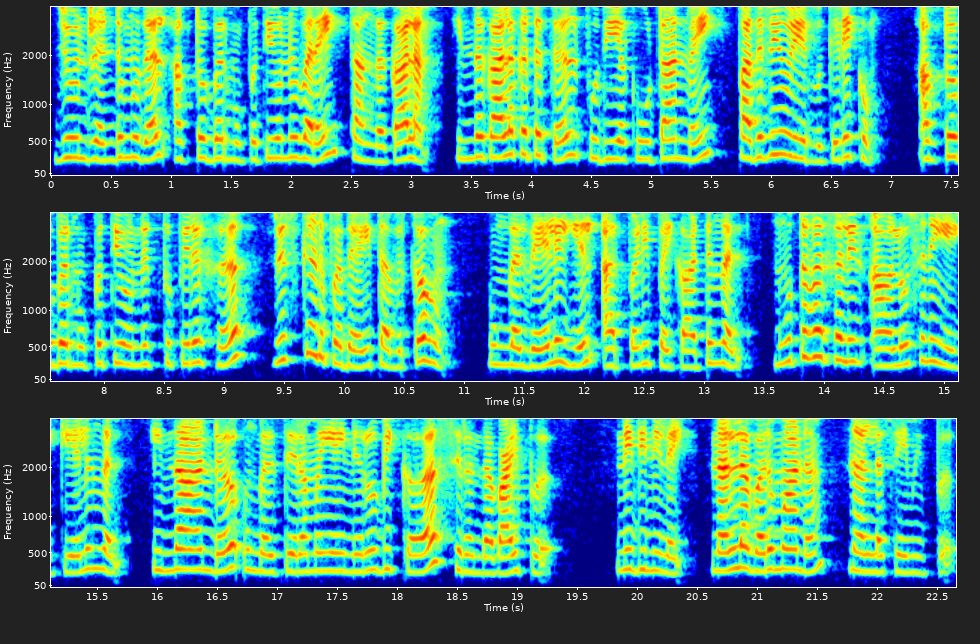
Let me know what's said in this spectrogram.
ஜூன் ரெண்டு முதல் அக்டோபர் முப்பத்தி ஒன்று வரை தங்க காலம். இந்த காலகட்டத்தில் புதிய கூட்டாண்மை பதவி உயர்வு கிடைக்கும். அக்டோபர் முப்பத்தி ஒன்றுக்கு பிறகு ரிஸ்க் எடுப்பதை தவிர்க்கவும். உங்கள் வேலையில் அர்ப்பணிப்பை காட்டுங்கள். மூத்தவர்களின் ஆலோசனையை கேளுங்கள். இந்த ஆண்டு உங்கள் திறமையை நிரூபிக்க சிறந்த வாய்ப்பு. நிதிநிலை நல்ல வருமானம் நல்ல சேமிப்பு.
